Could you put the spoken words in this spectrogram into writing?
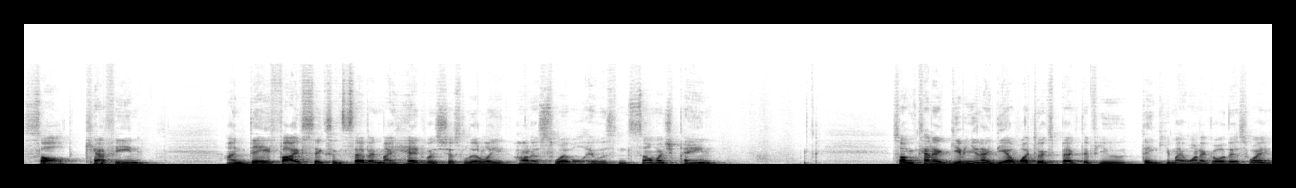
salt, caffeine, on day five, six, and seven, my head was just literally on a swivel. It was in so much pain. So I'm kind of giving you an idea of what to expect if you think you might want to go this way.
